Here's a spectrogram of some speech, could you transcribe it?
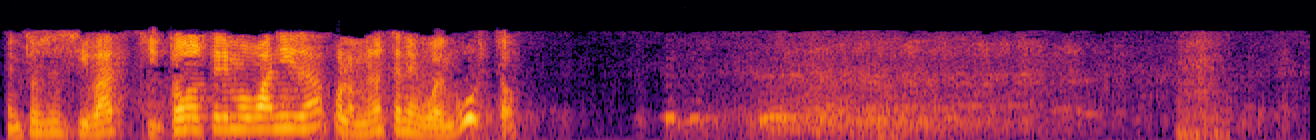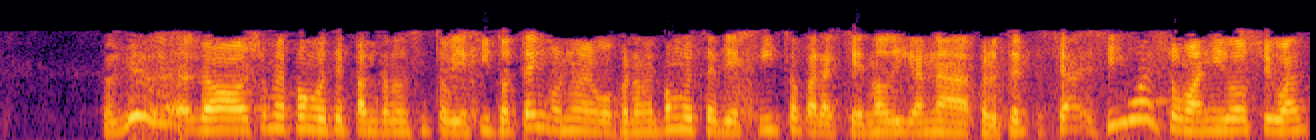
Entonces, si, va, si todos tenemos vanidad, por lo menos tenés buen gusto. No, yo me pongo este pantaloncito viejito, tengo nuevo, pero me pongo este viejito para que no diga nada. Pero es igual, soy vanidoso igual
